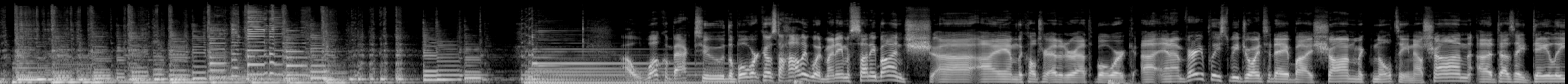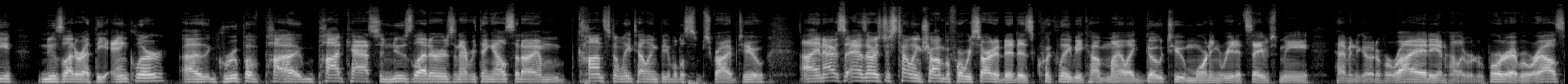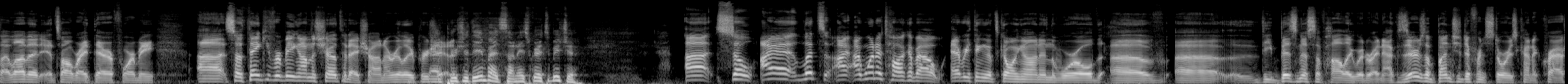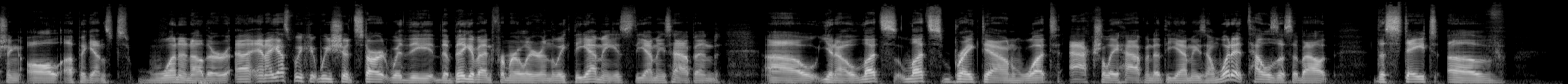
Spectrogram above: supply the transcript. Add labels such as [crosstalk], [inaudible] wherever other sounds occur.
Uh, [laughs] welcome back to The Bulwark Goes to Hollywood. My name is Sonny Bunch. Uh, I am the culture editor at The Bulwark, uh, and I'm very pleased to be joined today by Sean McNulty. Now, Sean uh, does a daily newsletter at The Ankler, a group of po- podcasts and newsletters and everything else that I am constantly telling people to subscribe to. Uh, and as, as I was just telling Sean before we started, it has quickly become my like go-to morning read. It saves me having to go to Variety and Hollywood Reporter everywhere else. I love it. It's all right there for me. Uh, so thank you for being on the show today, Sean. I really appreciate it. I it. appreciate the invite, Sonny. It's great to meet you. Uh, so I let's I, I want to talk about everything that's going on in the world of uh, the business of Hollywood right now because there's a bunch of different stories kind of crashing all up against one another. Uh, and I guess we could, we should start with the the big event from earlier in the week, the Emmys. The Emmys happened. Uh, you know, let's let's break down what actually happened at the Emmys and what it tells us about the state of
